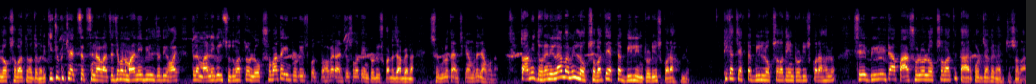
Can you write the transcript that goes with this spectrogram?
লোকসভাতে হতে পারে। কিছু কিছু এক্সেপশনাল আছে, যেমন মানি বিল যদি হয়, তাহলে মানি বিল শুধুমাত্র লোকসভাতে ইন্ট্রোডিউস করতে হবে, রাজ্যসভাতে ইন্ট্রোডিউস করা যাবে না। সেগুলোতে আজকে আমরা যাব না। তো আমি ধরে নিলাম, আমি লোকসভাতে একটা বিল ইন্ট্রোডিউস করা হলো। ঠিক আছে, একটা বিল লোকসভাতে ইন্ট্রোডিউস করা হলো। সেই বিলটা পাস হলো লোকসভাতে, তারপর যাবে রাজ্যসভা।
